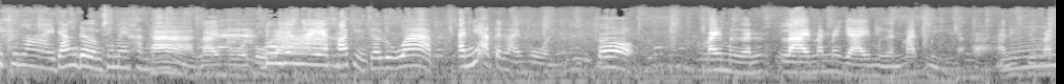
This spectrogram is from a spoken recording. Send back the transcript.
ี้คือลายดั้งเดิมใช่ไหมคะแม่ค่ะลายโหดโบราณดูยังไงอะคะถึงจะรู้ว่าอันเนี้ยเป็นลายโหน ก็ไม่เหมือนลายมันไม่ใหญ่เหมือนมัดหมี่นะคะ อันนี้คือมัด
